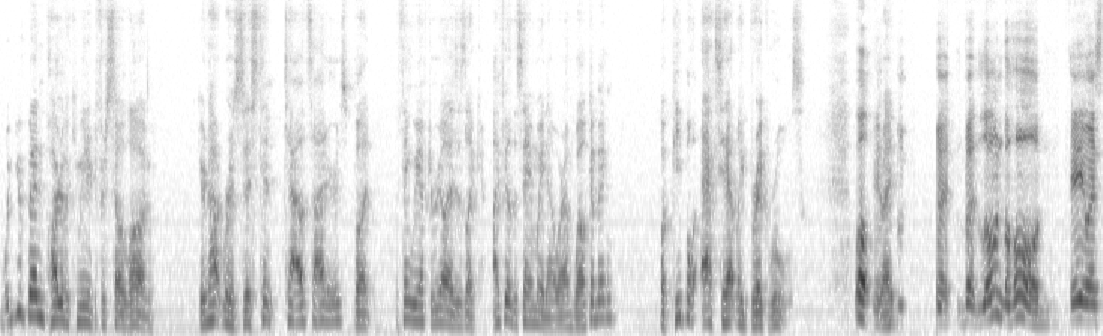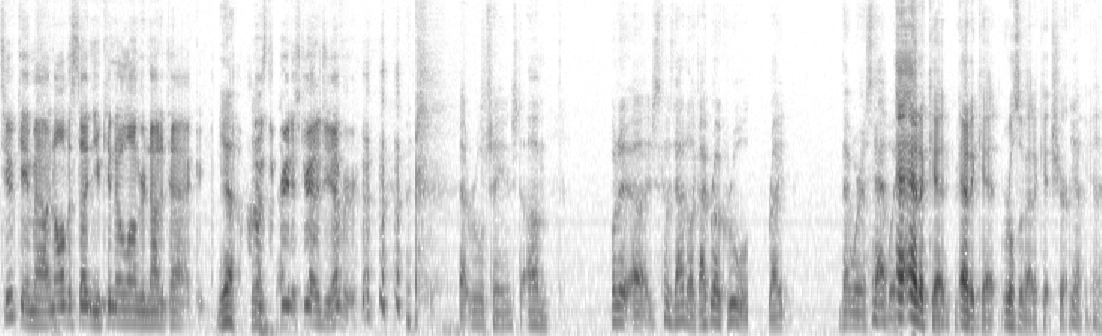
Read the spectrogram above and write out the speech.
when you've been part of a community for so long, you're not resistant to outsiders. But the thing we have to realize is, like, I feel the same way now, where I'm welcoming, but people accidentally break rules, Well, Yeah. right? But but lo and behold, AOS two came out, and all of a sudden you can no longer not attack. Yeah, That yeah. was the greatest strategy ever. that rule changed. Um, but it, uh, it just comes down to like I broke rules, right? That were established. e- etiquette, etiquette, rules of etiquette, sure. Yeah. yeah. yeah.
